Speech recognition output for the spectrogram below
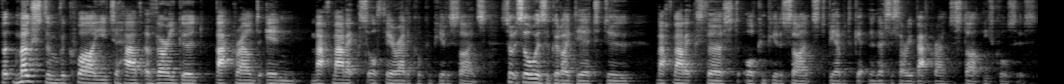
but most of them require you to have a very good background in mathematics or theoretical computer science. So it's always a good idea to do mathematics first or computer science to be able to get the necessary background to start these courses.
